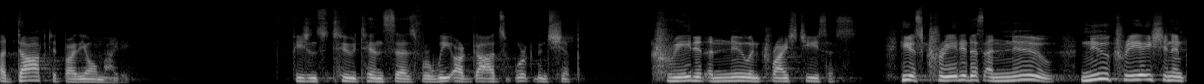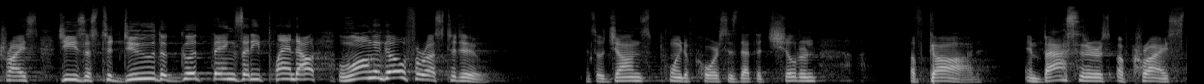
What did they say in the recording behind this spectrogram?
adopted by the Almighty. Ephesians 2:10 says, "For we are God's workmanship, created anew in Christ Jesus." He has created us a new, new creation in Christ Jesus to do the good things that He planned out long ago for us to do. And so, John's point, of course, is that the children of God, ambassadors of Christ,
